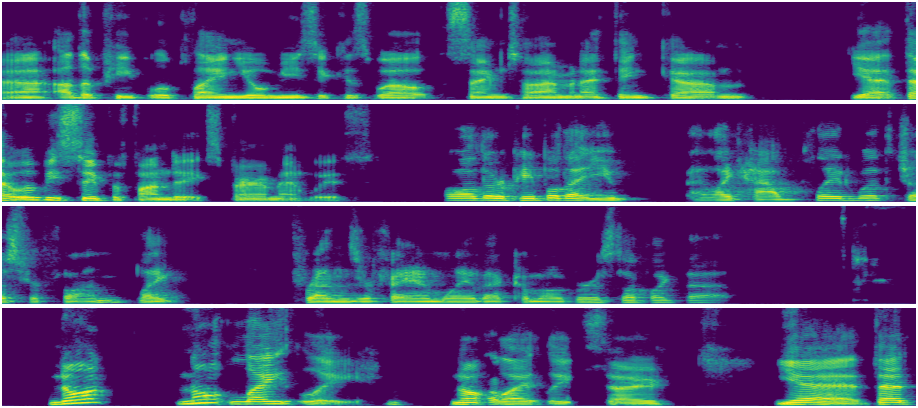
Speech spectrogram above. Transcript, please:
uh, other people are playing your music as well at the same time. And I think, um, yeah, that would be super fun to experiment with. Well, there are people that you like have played with just for fun, like friends or family that come over and stuff like that. Not, not lately, not okay. lately. So, yeah, that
